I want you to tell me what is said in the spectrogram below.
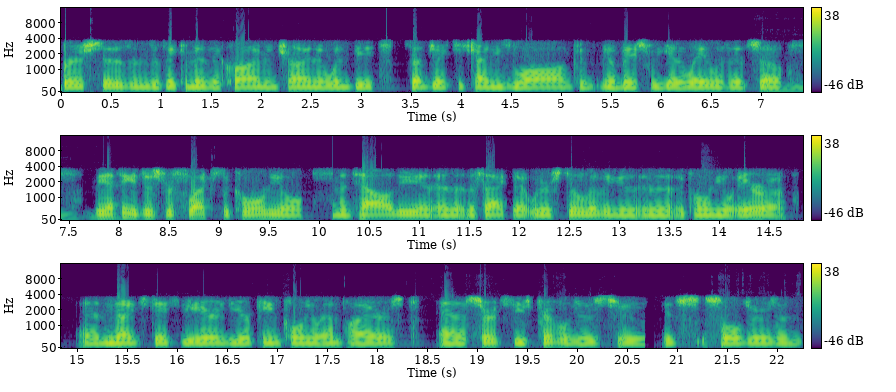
British citizens, if they committed a crime in China, wouldn't be subject to Chinese law and could, you know, basically get away with it. So, mm-hmm. I mean, I think it just reflects the colonial mentality and, and the fact that we're still living in, in a colonial era. And the United States, the heir to the European colonial empires, and asserts these privileges to its soldiers and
